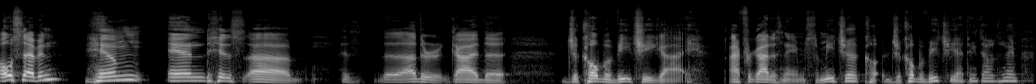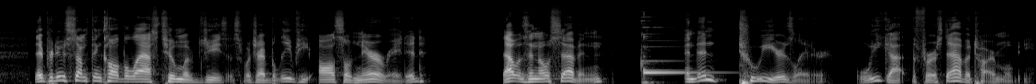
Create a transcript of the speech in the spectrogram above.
07, him and his, uh, his the other guy, the Jacobovici guy. I forgot his name. Simcha Jacobovici, I think that was his name. They produced something called The Last Tomb of Jesus, which I believe he also narrated. That was in 07. And then two years later, we got the first Avatar movie.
